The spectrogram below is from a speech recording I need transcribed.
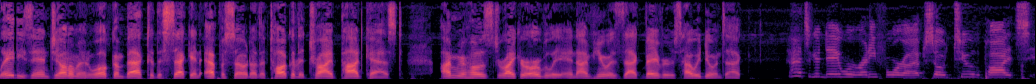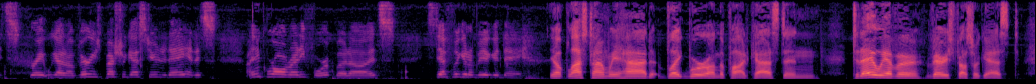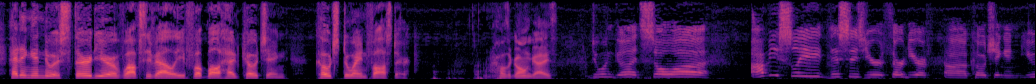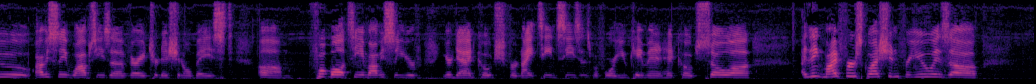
Ladies and gentlemen, welcome back to the second episode of the Talk of the Tribe podcast. I'm your host, Riker Orbely, and I'm here with Zach Bavers. How we doing, Zach? Ah, it's a good day. We're ready for uh, episode two of the pod. It's it's great. We got a very special guest here today, and it's I think we're all ready for it. But uh, it's it's definitely gonna be a good day. Yep, last time we had Blake Brewer on the podcast, and today we have a very special guest. Heading into his third year of Wapsie Valley football head coaching, Coach Duane Foster. How's it going, guys? Doing good. So uh, obviously this is your third year of uh, coaching, and you obviously Wapsie's a very traditional based um, football team. Obviously your your dad coached for 19 seasons before you came in and head coach. So uh, I think my first question for you is. Uh,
